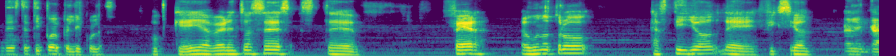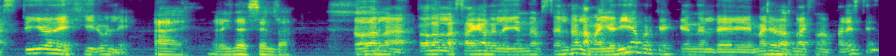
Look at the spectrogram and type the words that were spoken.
de este tipo de películas. Ok, a ver, entonces, este Fer, ¿algún otro castillo de ficción? El castillo de Hirule. Ay, Reina de Zelda. Toda la, toda la saga de Leyenda de Zelda, la mayoría, porque en el de Mario Las Max no aparece.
